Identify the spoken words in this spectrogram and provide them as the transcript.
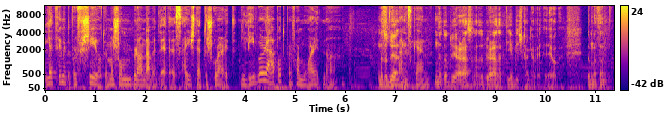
le të themi të përfshiu ty më shumë brenda vetvetes? A ishte të shkruarit një libër apo të performuarit në në të dyja në të dyja rastet, në të dyja rastet ti jep diçka nga vetja jote. Domethënë,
